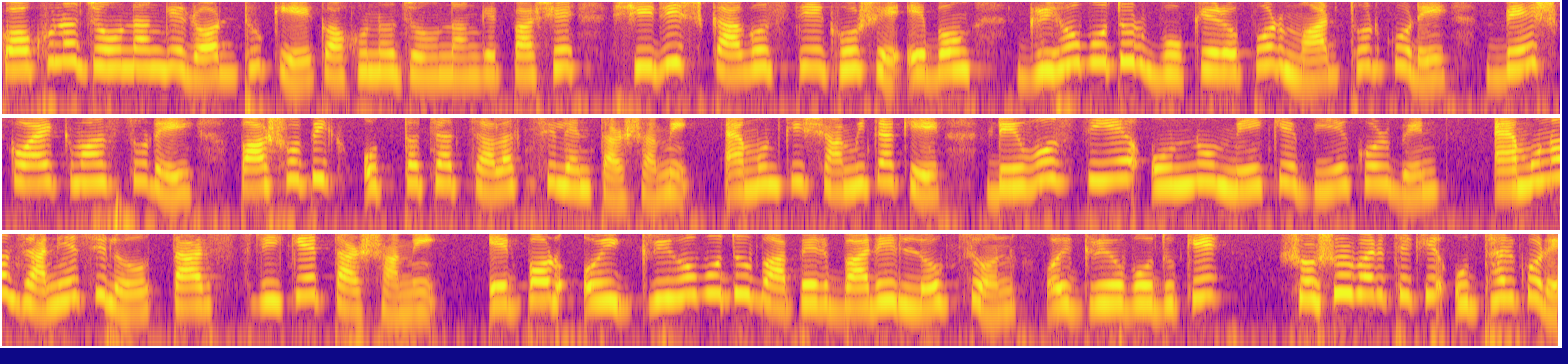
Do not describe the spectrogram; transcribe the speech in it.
কখনো যৌনাঙ্গে রড ঢুকিয়ে কখনো যৌনাঙ্গের পাশে শিরিষ কাগজ দিয়ে ঘষে এবং গৃহবধূর বুকের ওপর মারধর করে বেশ কয়েক মাস ধরেই পাশবিক অত্যাচার চালাচ্ছিলেন তার স্বামী। এমনকি স্বামী তাকে ডিভোর্স দিয়ে অন্য মেয়েকে বিয়ে করবেন এমনও জানিয়েছিল তার স্ত্রীকে তার স্বামী। এরপর ওই গৃহবধূ বাপের বাড়ির লোকজন ওই গৃহবধূকে শ্বশুরবাড়ি থেকে উদ্ধার করে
